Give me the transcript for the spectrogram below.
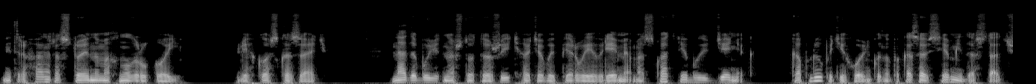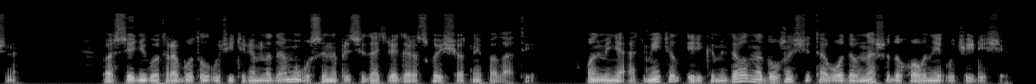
Митрофан расстроенно махнул рукой. Легко сказать. Надо будет на что-то жить хотя бы первое время. Москва требует денег. Коплю потихоньку, но пока совсем недостаточно. Последний год работал учителем на дому у сына председателя городской счетной палаты. Он меня отметил и рекомендовал на должность счетовода в наше духовное училище.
